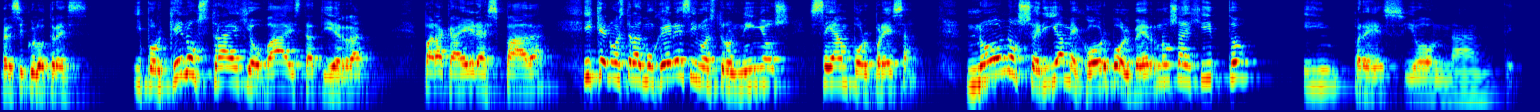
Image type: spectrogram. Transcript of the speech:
Versículo 3. ¿Y por qué nos trae Jehová a esta tierra? para caer a espada y que nuestras mujeres y nuestros niños sean por presa? ¿No nos sería mejor volvernos a Egipto? Impresionante.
